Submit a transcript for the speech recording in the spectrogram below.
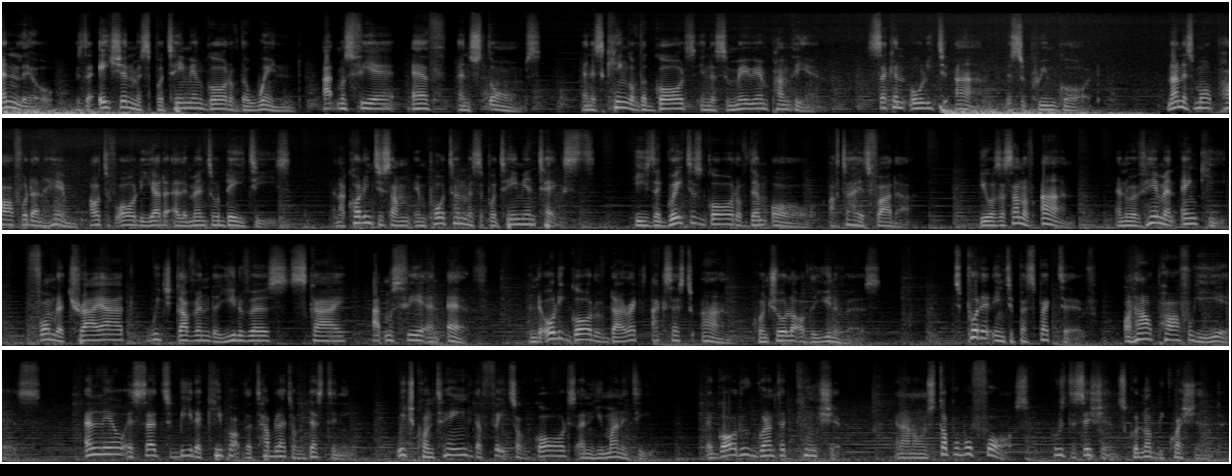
Enlil is the ancient Mesopotamian god of the wind, atmosphere, earth, and storms, and is king of the gods in the Sumerian pantheon, second only to An, the supreme god. None is more powerful than him out of all the other elemental deities, and according to some important Mesopotamian texts, he is the greatest god of them all after his father. He was a son of An, and with him and Enki formed a triad which governed the universe, sky, atmosphere, and earth, and the only god with direct access to An, controller of the universe. To put it into perspective on how powerful he is, Enlil is said to be the keeper of the Tablet of Destiny, which contained the fates of gods and humanity, the god who granted kingship, and an unstoppable force whose decisions could not be questioned.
